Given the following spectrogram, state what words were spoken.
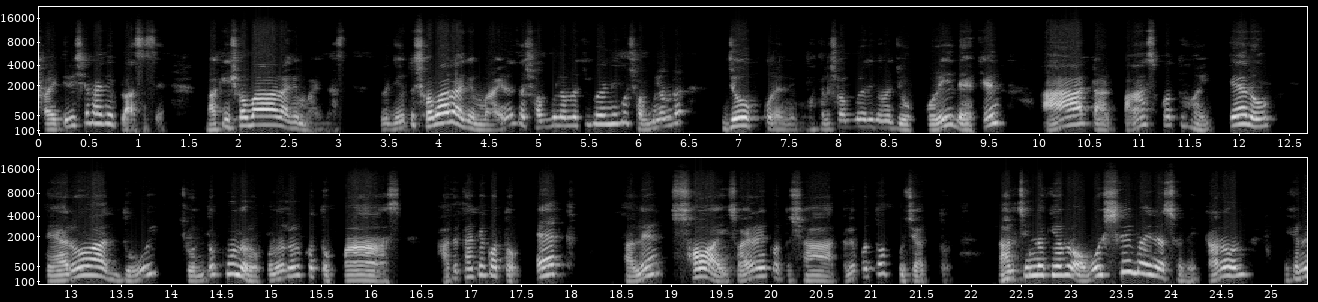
সাঁত্রিশের আগে প্লাস আছে, বাকি সবার আগে মাইনাস তাহলে যেহেতু সবার আগে মাইনাস আর সবগুলো আমরা কি করে নিব? সবগুলো আমরা যোগ করে নিব। তাহলে সবগুলো যদি আমরা যোগ করেই দেখেন, আট আর পাঁচ কত হয়? তেরো। তেরো আর দুই, চোদ্দ, পনেরো। পনেরোর কত? পাঁচ। হাতে থাকে কত? এক। তাহলে ছয়, ছয়ের আগে কত? সাত, তাহলে কত? পঁচাত্তর। তাহলে চিহ্ন কি হবে? অবশ্যই মাইনাস হবে। কারণ এখানে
